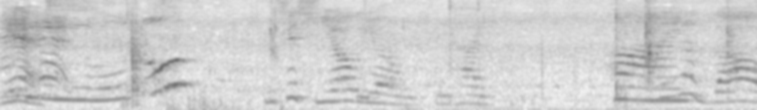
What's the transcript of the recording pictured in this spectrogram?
Yes. And noodles? This is Yo-Yo. Say hi. Hi.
